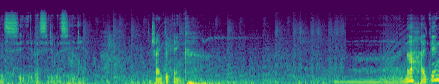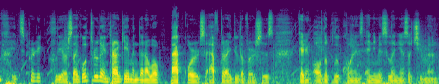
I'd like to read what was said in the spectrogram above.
let's see let's see let's see. I'm trying to think no I think it's pretty clear. So I go through the entire game and then I work backwards after I do the versus getting all the blue coins any miscellaneous achievement.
